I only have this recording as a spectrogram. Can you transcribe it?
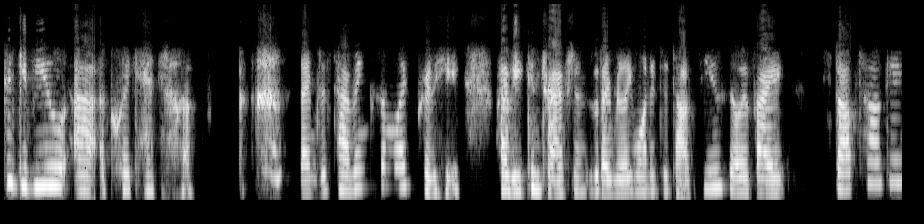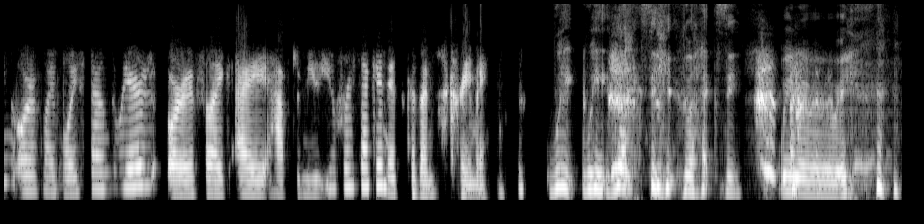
to give you uh, a quick heads up, I'm just having some like pretty heavy contractions, but I really wanted to talk to you. So if I stop talking, or if my voice sounds weird, or if like I have to mute you for a second, it's because I'm screaming. Wait, wait, Lexi, Lexi. Wait, wait, wait, wait.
